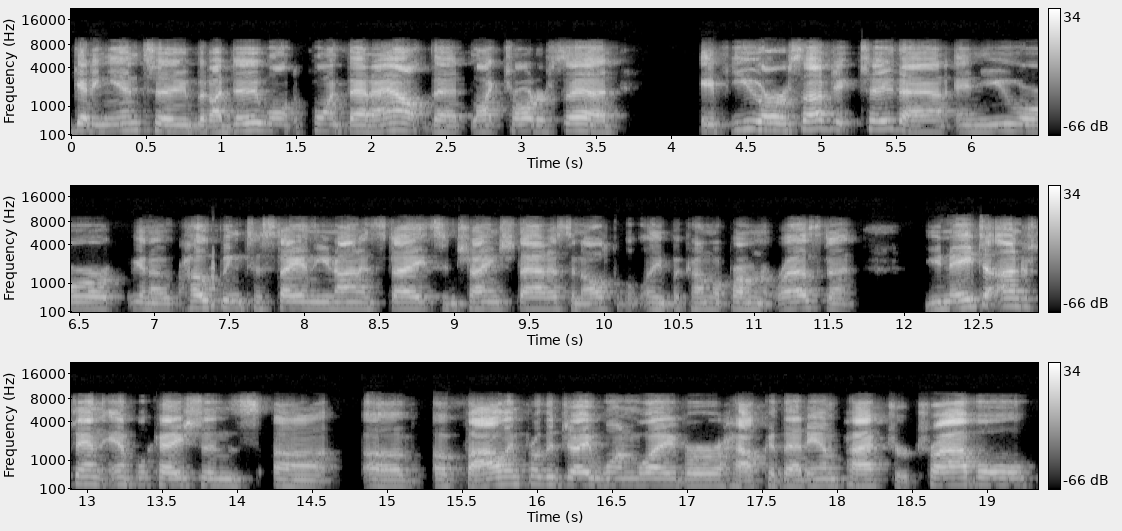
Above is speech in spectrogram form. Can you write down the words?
getting into, but I do want to point that out that, like Charter said, if you are subject to that and you are, you know, hoping to stay in the United States and change status and ultimately become a permanent resident, you need to understand the implications uh, of, of filing for the J1 waiver. How could that impact your travel?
